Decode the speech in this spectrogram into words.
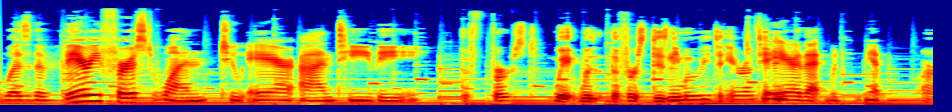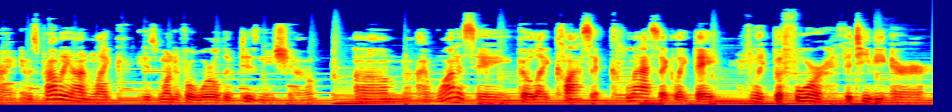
was the very first one to air on TV? The first, wait, was the first Disney movie to air on To TV? air that would. Yep. All right, it was probably on like his Wonderful World of Disney show. Um, I want to say go like classic, classic, like they like before the TV era.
